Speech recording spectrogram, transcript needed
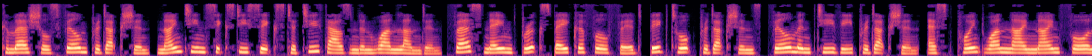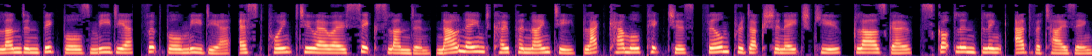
Commercials Film Production, 1966–2001 London. First named Brooks Baker Fulford, Big Talk Productions, Film and TV Production, Est.1994 London Big Balls Media, Football Media, Est.2006 London. Now named Copa 90 Black Camel Pictures, Film Production HQ, Glasgow, Scotland Blink, Advertising,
